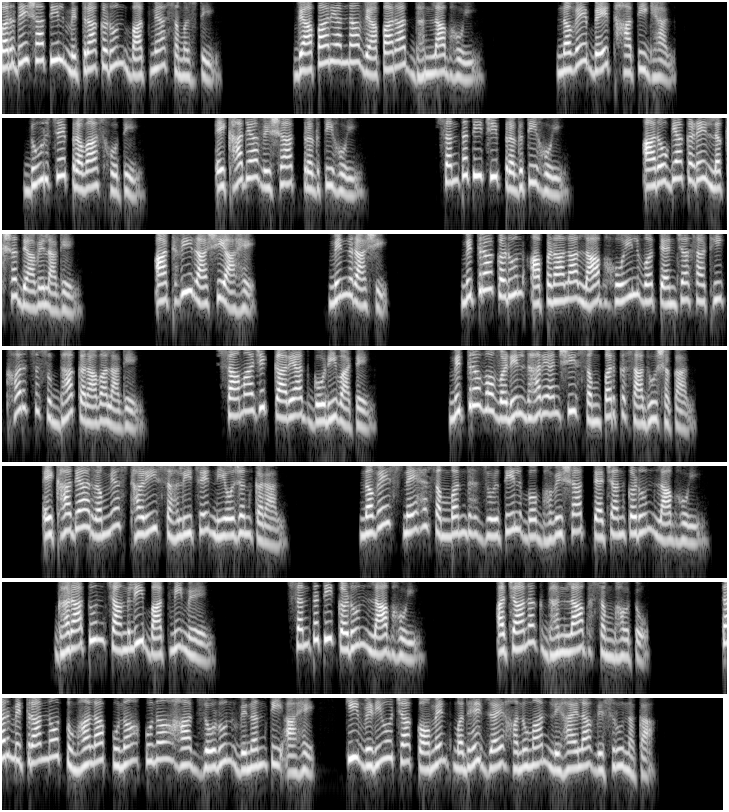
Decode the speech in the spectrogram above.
परदेशातील मित्राकडून बातम्या समजतील. व्यापाऱ्यांना व्यापारात धनलाभ होईल. नवे बेत हाती घ्याल. दूरचे प्रवास होतील. एखाद्या विषयात प्रगती होईल. संततीची प्रगती होईल. आरोग्याकडे लक्ष द्यावे लागेल. आठवी राशी आहे. मिन राशी. मित्राकडून आपणाला लाभ होईल व त्यांच्यासाठी खर्च सुद्धा करावा लागेल. सामाजिक कार्यात गोडी वाटेल. मित्र व वडीलधाऱ्यांशी संपर्क साधू शकाल. एखाद्या रम्य स्थळी सहलीचे नियोजन कराल. नवे स्नेहसंबंध जुळतील व भविष्यात त्याच्यांकडून लाभ होईल. घरातून चांगली बातमी मिळेल. संततीकडून लाभ होईल. अचानक धनलाभ संभवतो. तर मित्रांनो तुम्हाला पुनः पुनः हात जोडून विनंती आहे की व्हिडिओच्या कॉमेंटमध्ये जय हनुमान लिहायला विसरू नका.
